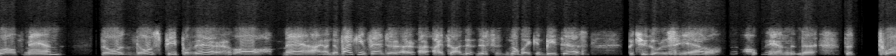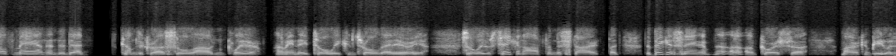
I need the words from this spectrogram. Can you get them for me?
12th man those those people there oh man I, the Viking fans are, are, I thought this is nobody can beat this. But you go to Seattle and the the 12th man that comes across so loud and clear. I mean they totally control that area. So it was taken off from the start but the biggest thing uh, of course uh, Mark and Pete was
